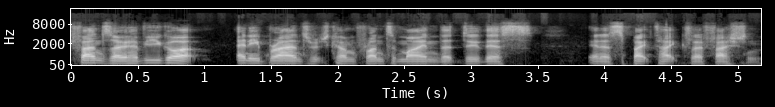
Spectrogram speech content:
Fanzo, have you got any brands which come front of mind that do this in a spectacular fashion?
